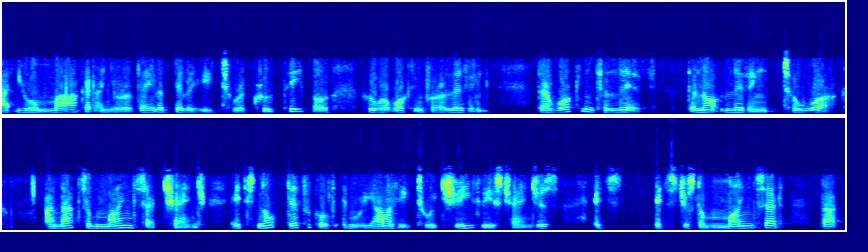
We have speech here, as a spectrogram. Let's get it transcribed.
at your market and your availability to recruit people who are working for a living. They're working to live, they're not living to work. And that's a mindset change. It's not difficult in reality to achieve these changes. It's it's just a mindset that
